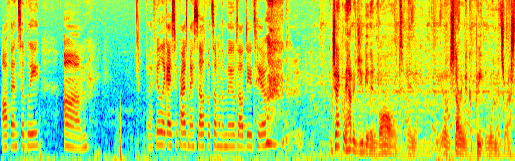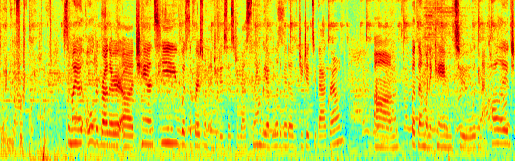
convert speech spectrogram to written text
offensively. Um, but I feel like I surprise myself with some of the moves I'll do too. exactly how did you get involved in you know, starting to compete in women's wrestling in the first place? So my older brother, uh, Chance, he was the first one to introduce us to wrestling. We have a little bit of jiu-jitsu background. Um, but then when it came to looking at college,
